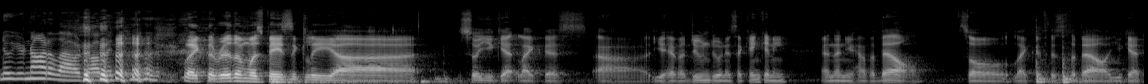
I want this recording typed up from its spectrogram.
no, you're not allowed, Robin. like the rhythm was basically uh, so you get like this uh, you have a dun dun it's a kenkeni and then you have a bell So like if this is the bell, you get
